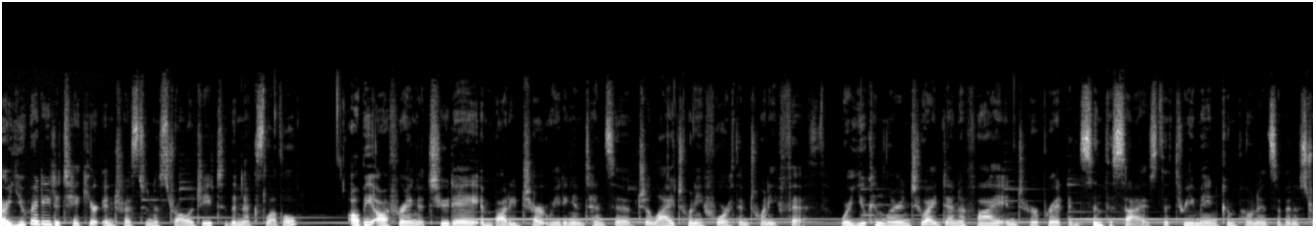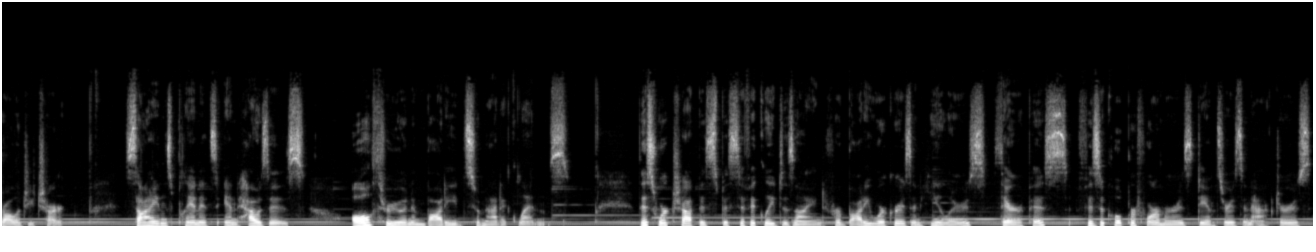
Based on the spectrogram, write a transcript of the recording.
Are you ready to take your interest in astrology to the next level? I'll be offering a two day embodied chart reading intensive July 24th and 25th where you can learn to identify, interpret, and synthesize the three main components of an astrology chart signs, planets, and houses, all through an embodied somatic lens. This workshop is specifically designed for body workers and healers, therapists, physical performers, dancers, and actors,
